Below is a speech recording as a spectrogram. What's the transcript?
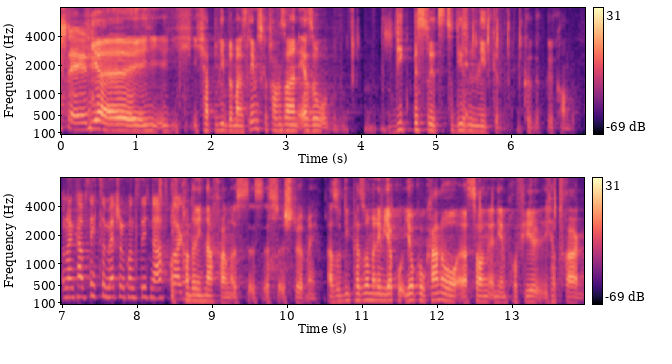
stellen. hier, äh, ich, ich habe die Liebe meines Lebens getroffen, sondern eher so, wie bist du jetzt zu diesem Lied ge ge gekommen? Und dann kam es nicht zum Match und konntest nicht nachfragen. Ich konnte nicht nachfragen, es, es, es, es stört mich. Also die Person mit dem Yoko, Yoko Kano-Song in ihrem Profil, ich habe Fragen.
